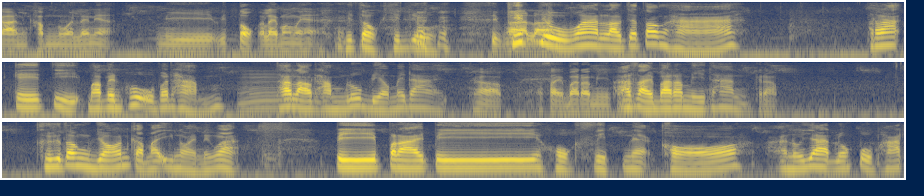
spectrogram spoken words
การคำนวณแล้วเนี่ยมีวิตกอะไรบ้างไหมฮะพี่ตกคิดอยู่สิบคิห้าดล้านอยู่ว่าเราจะต้องหา พระเกจิมาเป็นผู้อุปถัมภ์อืมถ้าเราทำรูปเดียวไม่ได้ ครับ อาศัยบารมีท่นอาศัยบารมีท่าน ครับ คือต้องย้อนกลับมาอีกหน่อยนึงว่า ปีปลายปี 60เนี่ยขออนุญาตหลวงปู่พัด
